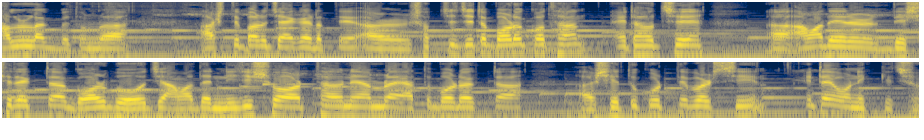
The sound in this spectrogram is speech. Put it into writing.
ভালো লাগবে তোমরা আসতে পারো জায়গাটাতে। আর সবচেয়ে যেটা বড় কথা, এটা হচ্ছে আমাদের দেশের একটা গর্ব যে আমাদের নিজস্ব অর্থায়নে আমরা এত বড় একটা সেতু করতে পারছি, এটাই অনেক কিছু।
